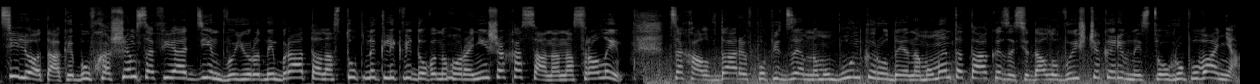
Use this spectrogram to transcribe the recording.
Ціллю атаки був Хашим Сафіаддін, двоюродний брат та наступник ліквідованого раніше Хасана Насрали. Цахал вдарив по підземному бункеру, де на момент атаки засідало вище керівництво угрупування.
